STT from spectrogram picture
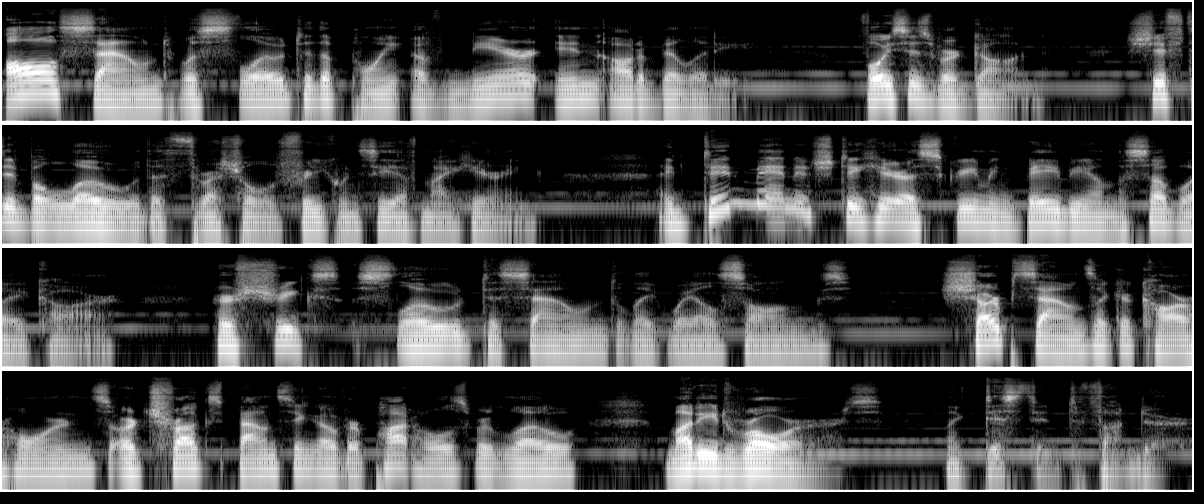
All sound was slowed to the point of near inaudibility. Voices were gone, shifted below the threshold frequency of my hearing. I did manage to hear a screaming baby on the subway car. Her shrieks slowed to sound like whale songs. Sharp sounds like a car horns or trucks bouncing over potholes were low, muddied roars like distant thunder.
